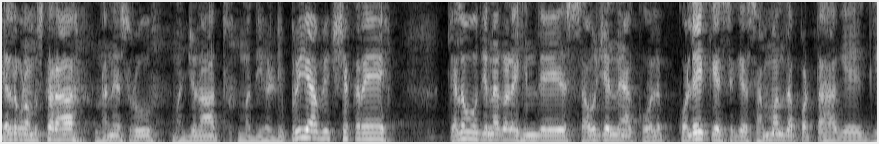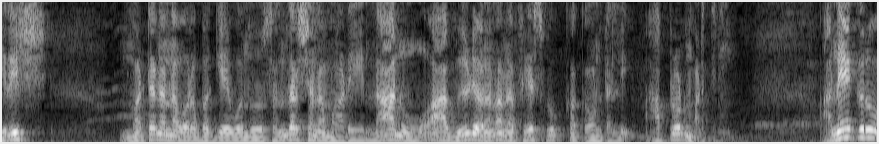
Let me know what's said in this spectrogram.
ಎಲ್ರಿಗೂ ನಮಸ್ಕಾರ. ನನ್ನ ಹೆಸರು ಮಂಜುನಾಥ್. ಮದಿಹಳ್ಳಿ ಪ್ರಿಯ ವೀಕ್ಷಕರೇ, ಕೆಲವು ದಿನಗಳ ಹಿಂದೆ ಸೌಜನ್ಯ ಕೊಲೆ ಕೊಲೆ ಕೇಸಿಗೆ ಸಂಬಂಧಪಟ್ಟ ಹಾಗೆ ಗಿರೀಶ್ ಮಟನನವರ ಬಗ್ಗೆ ಒಂದು ಸಂದರ್ಶನ ಮಾಡಿ ನಾನು ಆ ವಿಡಿಯೋನ ನನ್ನ ಫೇಸ್ಬುಕ್ ಅಕೌಂಟಲ್ಲಿ ಅಪ್ಲೋಡ್ ಮಾಡ್ತೀನಿ. ಅನೇಕರು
